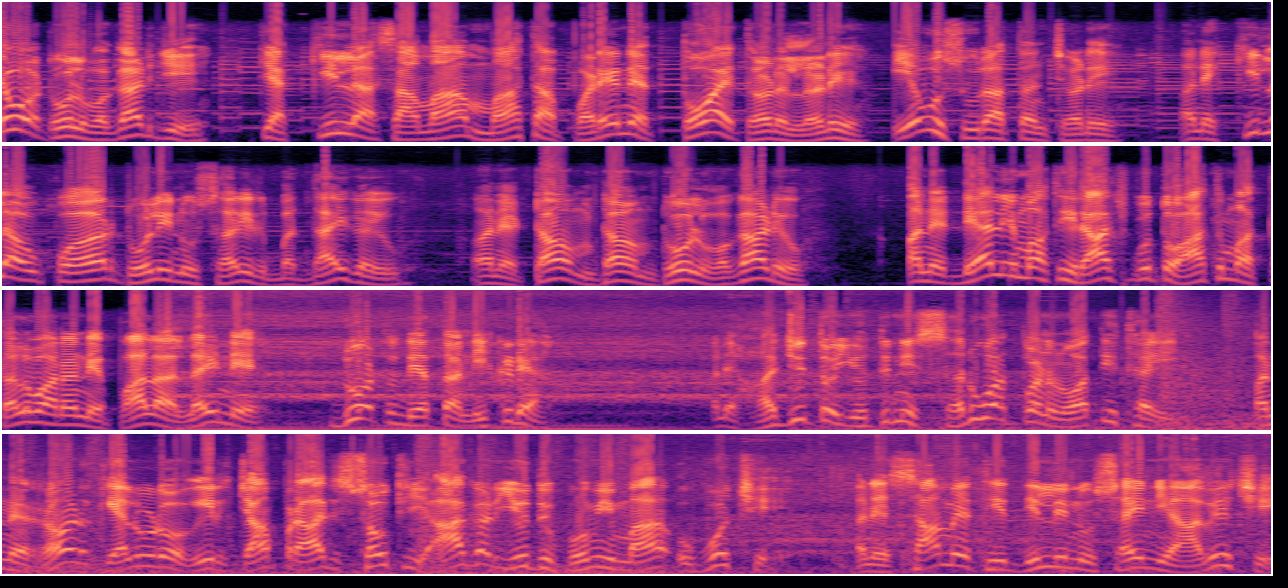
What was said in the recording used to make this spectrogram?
એવો ઢોલ વગાડજે કે આ કિલ્લા સામા માથા પડે ને તોય તળ લડે, એવું સુરાતન ચડે. અને કિલ્લા ઉપર ઢોલીનું શરીર બંધાઈ ગયું અને ઢમ ઢમ ઢોલ વગાડ્યો. અને ડેલીમાંથી રાજપૂતો હાથમાં તલવાર અને પાલા લઈને દોટ દેતા નીકળ્યા. અને હજી તો યુદ્ધની શરૂઆત પણ નહોતી થઈ. અને રણ કેલુડો વીર ચાંપરાજ સૌથી આગળ યુદ્ધ ભૂમિમાં ઊભો છે અને સામેથી દિલ્હીનું સૈન્ય આવે છે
